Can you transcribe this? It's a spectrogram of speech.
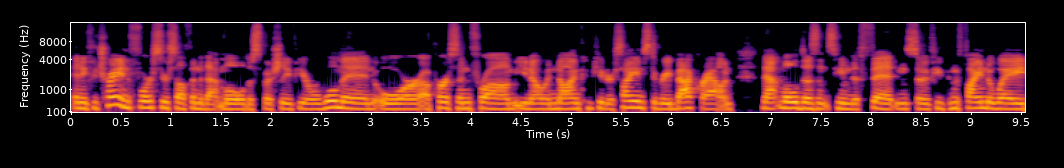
And if you try and force yourself into that mold, especially if you're a woman or a person from, you know, a non-computer science degree background, that mold doesn't seem to fit. And so if you can find a way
